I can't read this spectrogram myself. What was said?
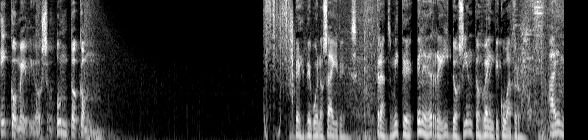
ecomedios.com. Desde Buenos Aires, transmite LRI 224, AM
